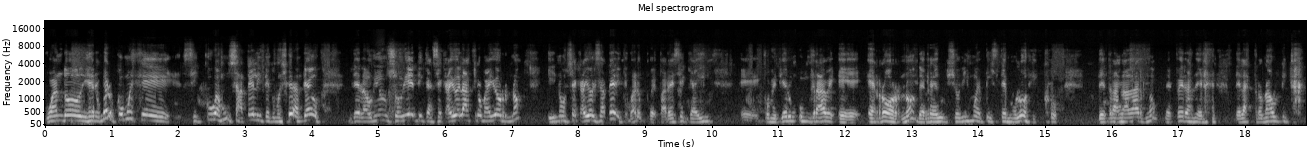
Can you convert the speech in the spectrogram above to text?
cuando dijeron, bueno, ¿cómo es que si Cuba es un satélite, como decía Santiago, de la Unión Soviética, se cayó el astro mayor, ¿no? Y no se cayó el satélite. Bueno, pues parece que ahí eh, cometieron un grave eh, error, ¿no? De reduccionismo epistemológico de trasladar ¿no? de esferas de la, de la astronáutica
